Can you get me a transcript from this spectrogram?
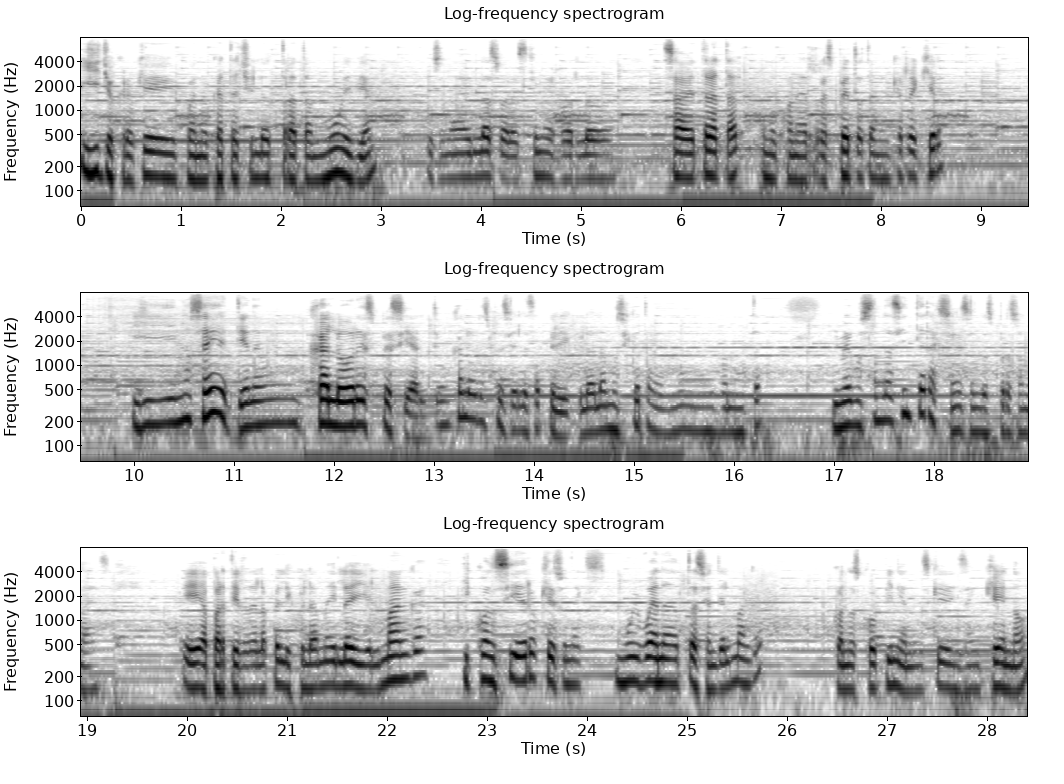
Y yo creo que bueno, Katachi lo trata muy bien. Es una de las horas que mejor lo sabe tratar, como con el respeto también que requiere. Y no sé, tiene un calor especial, tiene un calor especial esa película, la música también es muy, bonita y me gustan las interacciones en los personajes. Eh, a partir de la película me leí el manga y considero que es una muy buena adaptación del manga. Conozco opiniones que dicen que no,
